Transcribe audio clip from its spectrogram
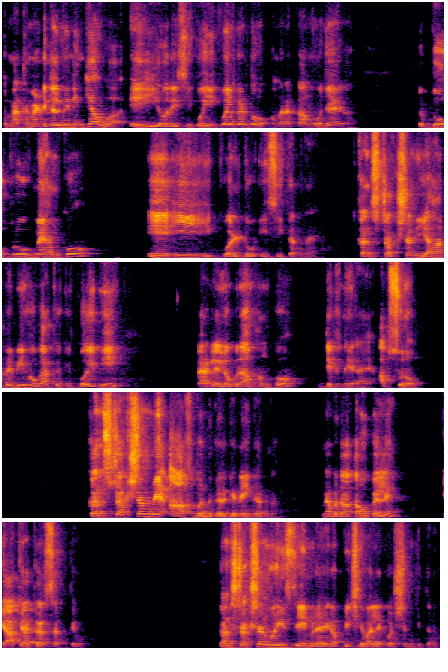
तो मैथमेटिकल मीनिंग क्या हुआ? ए ई e और इसी को इक्वल कर दो, हमारा काम हो जाएगा। तो टू प्रूफ में हमको AE इक्वल टू EC करना है। कंस्ट्रक्शन यहाँ पे भी होगा क्योंकि कोई भी पैरेललोग्राम हमको दिख नहीं रहा है। अब सुनो। कंस्ट्रक्शन में आँख बंद करके नहीं करना। मैं बताता हूँ पहले क्या क्या कर सकते हो। कंस्ट्रक्शन वही सेम रहेगा पीछे वाले क्वेश्चन की तरफ़।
